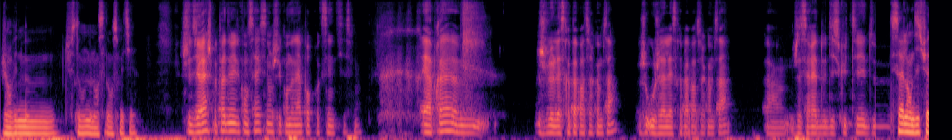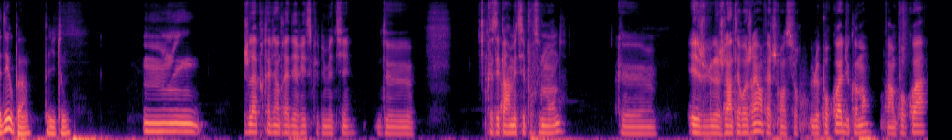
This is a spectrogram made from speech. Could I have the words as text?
j'ai envie de me, justement de me lancer dans ce métier. Je dirais, je peux pas donner le conseil, sinon je suis condamné pour proxénétisme. Et après, euh, je le laisserai pas partir comme ça, je- ou je la laisserai pas partir comme ça. Euh, J'essaierai de discuter de... Serais l'en dissuader ou pas? Pas du tout. Hum, je la préviendrai des risques du métier, de que c'est pas un métier pour tout le monde, que et je, l'interrogerai en fait, je pense sur le pourquoi du comment, enfin pourquoi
